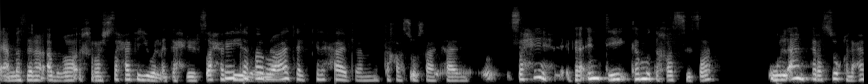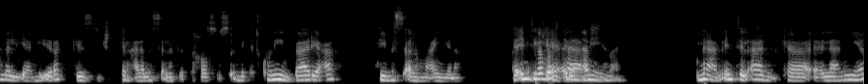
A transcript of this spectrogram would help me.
يعني مثلا أبغى إخراج صحفي ولا تحرير صحفي في تفرعات لكل حاجة من التخصصات هذه. صحيح. فانت كمتخصصة والآن ترى سوق العمل يعني يركز جدا على مسألة التخصص إنك تكونين بارعة في مسألة معينة. فأنت كإعلامية. نعم أنت الآن كإعلامية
